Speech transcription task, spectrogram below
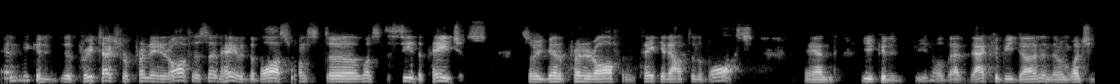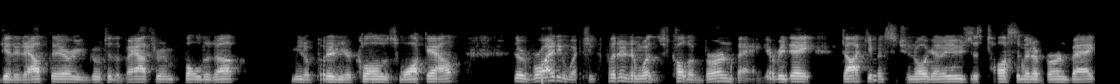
and you could the pretext for printing it off is that hey the boss wants to wants to see the pages. So you're going to print it off and take it out to the boss. And you could you know that that could be done and then once you get it out there you go to the bathroom fold it up you know put it in your clothes walk out there are a variety of ways. You can put it in what's called a burn bag. Everyday documents that you're not going to use, just toss them in a burn bag.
